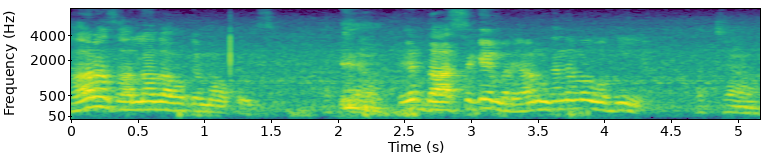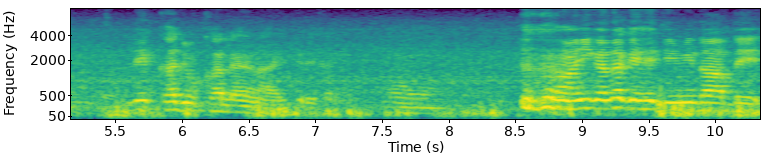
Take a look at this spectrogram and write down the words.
18 ਸਾਲਾਂ ਦਾ ਹੋ ਕੇ ਮੌਤ ਹੋਈ ਸੀ। ਅੱਛਾ। ਫਿਰ ਦੱਸ ਕੇ ਮਰਿਆ ਉਹਨੂੰ ਕਹਿੰਦਾ ਮੈਂ ਉਹੀ ਆ ਅੱਛਾ। ਲੇਖਾ ਜੋਖਾ ਲੈਣ ਆਏ ਤੇਰੇ ਘਰੇ। ਹਾਂ। ਆਈ ਕਹਿੰਦਾ ਕਿ ਇਹ ਜ਼ਿਮੀਂਦਾਰ ਦੇ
